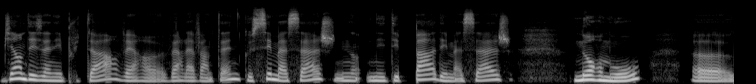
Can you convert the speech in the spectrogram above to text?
bien des années plus tard, vers, euh, vers la vingtaine, que ces massages n'étaient pas des massages normaux. Euh,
